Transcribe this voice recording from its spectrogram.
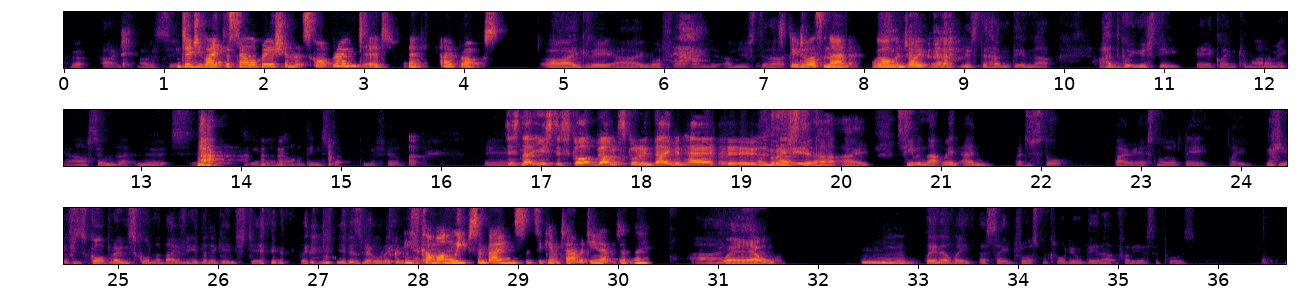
yeah, aye, I would say. Did you like the celebration that Scott Brown did at Ibrox? Aye, great. Aye, well, I'm, I'm used to that. It's good, wasn't it? We all enjoyed it. used to him doing that. I had got used to uh, Glenn Kamara making an arse but now it's uh, doing an Aberdeen strip, to be fair. Uh, Just not used to Scott Brown scoring diving headers. I'm not used to that, aye. See, when that went in, I just thought, by the way, it's not your day. Like, if Scott Brown scoring a diving header against you, like, you're as well right. He's come on leaps and bounds since he came to Aberdeen, evidently. Aye. Well, hmm. Playing it like this side, Ross McCrorie will do that for you, I suppose.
